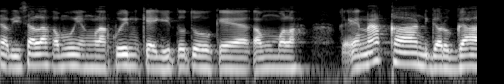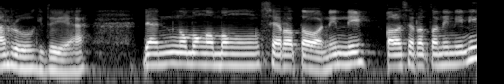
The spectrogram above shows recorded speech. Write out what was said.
nggak bisa lah kamu yang ngelakuin kayak gitu tuh. Kayak kamu malah keenakan digaruk-garuk gitu ya. Dan ngomong-ngomong serotonin nih kalau serotonin ini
